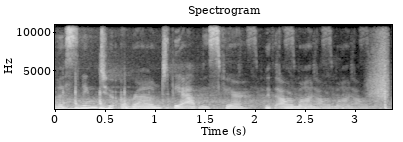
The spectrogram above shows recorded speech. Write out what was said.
Listening to Around the Atmosphere with Armand.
